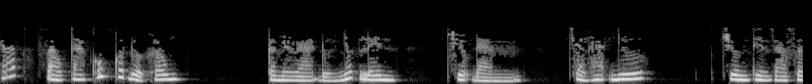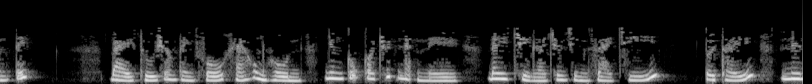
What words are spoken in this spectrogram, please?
khác vào ca khúc có được không? Camera được nhấc lên. Triệu đàm, chẳng hạn như... Trương Thiên Giao phân tích. Bài thú trong thành phố khá hùng hồn nhưng cũng có chút nặng nề, đây chỉ là chương trình giải trí. Tôi thấy nên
